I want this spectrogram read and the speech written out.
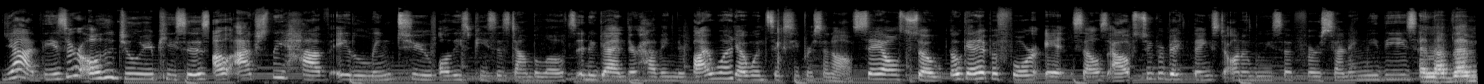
yeah, these are all the jewelry pieces. I'll actually have a link to all these pieces down below. And again, they're having their buy one, get one 60% off sale. So go get it before it sells out. Super big thanks to Ana Luisa for sending me these. I love them.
